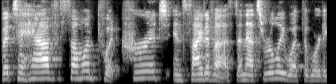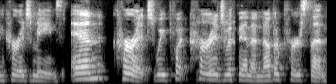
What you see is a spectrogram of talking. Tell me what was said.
but to have someone put courage inside of us. And that's really what the word encourage means. Encourage. We put courage within another person.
